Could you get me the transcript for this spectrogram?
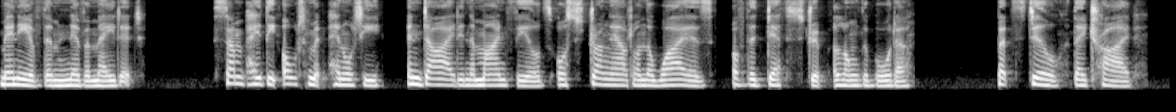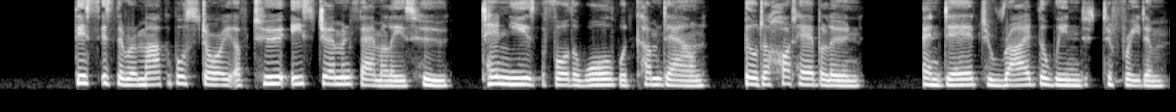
Many of them never made it. Some paid the ultimate penalty and died in the minefields or strung out on the wires of the death strip along the border. But still, they tried. This is the remarkable story of two East German families who, 10 years before the wall would come down, built a hot air balloon and dared to ride the wind to freedom.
